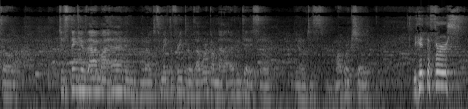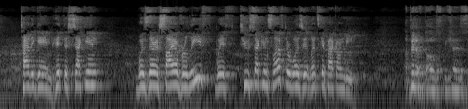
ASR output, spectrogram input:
So just thinking of that in my head, and you know, just make the free throws. I work on that every day, so you know, just my work showed. You hit the first, tie the game. Hit the second. Was there a sigh of relief with two seconds left, or was it let's get back on D? A bit of both, because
